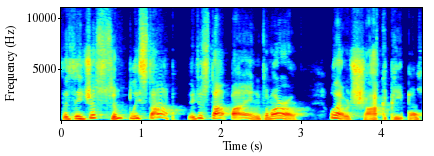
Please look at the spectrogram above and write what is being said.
that they just simply stop. They just stop buying tomorrow. Well, that would shock people.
